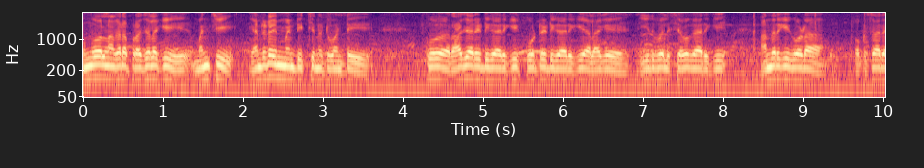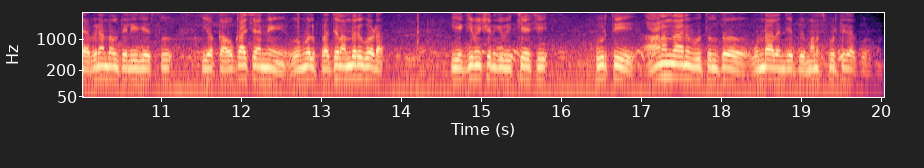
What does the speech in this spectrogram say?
ఒంగోలు నగర ప్రజలకి మంచి ఎంటర్టైన్మెంట్ ఇచ్చినటువంటి రాజారెడ్డి గారికి కోటిరెడ్డి గారికి అలాగే ఈదుపల్లి శివ గారికి అందరికీ కూడా ఒకసారి అభినందనలు తెలియజేస్తూ ఈ యొక్క అవకాశాన్ని ఒంగోలు ప్రజలందరూ కూడా ఈ ఎగ్జిబిషన్కి విచ్చేసి పూర్తి ఆనందానుభూతులతో ఉండాలని చెప్పి మనస్ఫూర్తిగా కోరుకుంటున్నాను.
